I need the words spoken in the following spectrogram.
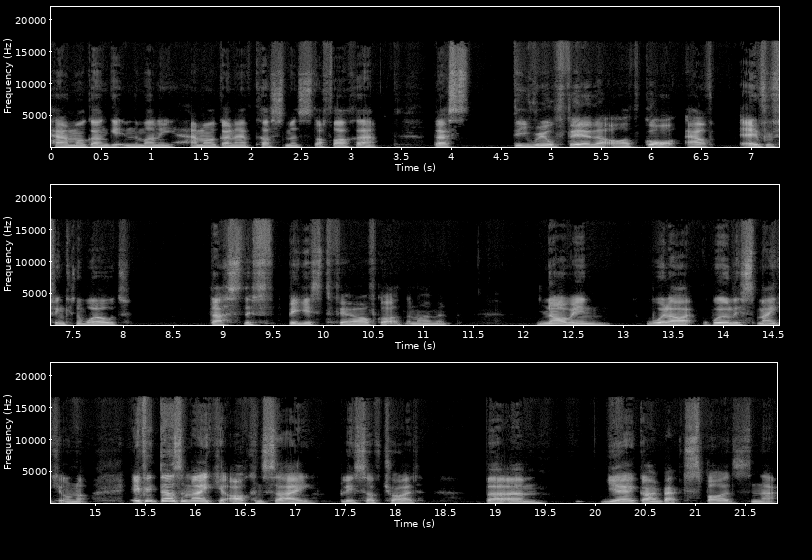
how am I going to get in the money? How am I going to have customers? Stuff like that. That's the real fear that I've got out of everything in the world. That's the biggest fear I've got at the moment knowing will I will this make it or not. If it doesn't make it, I can say, at least I've tried. But um yeah, going back to spiders and that.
